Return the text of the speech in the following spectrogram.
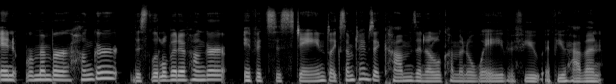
and remember, hunger, this little bit of hunger, if it's sustained, like sometimes it comes and it'll come in a wave if you if you haven't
